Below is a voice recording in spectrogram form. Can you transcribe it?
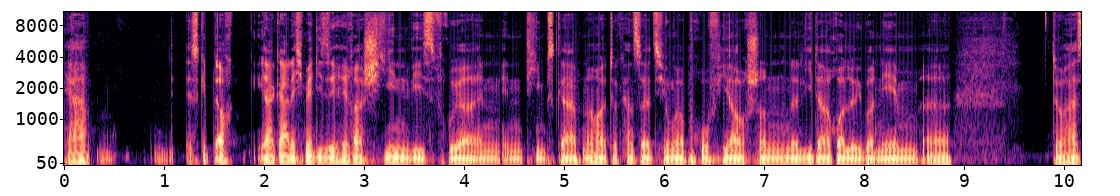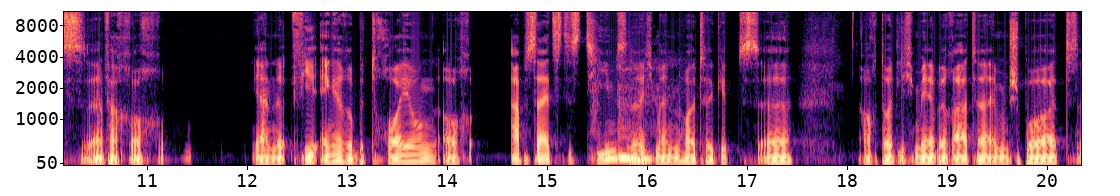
ja es gibt auch ja gar nicht mehr diese Hierarchien, wie es früher in, in Teams gab. Ne? Heute kannst du als junger Profi auch schon eine Leaderrolle übernehmen. Äh, du hast einfach auch ja eine viel engere Betreuung, auch abseits des Teams. Ne? Ich meine, heute gibt's äh, auch deutlich mehr Berater im Sport.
